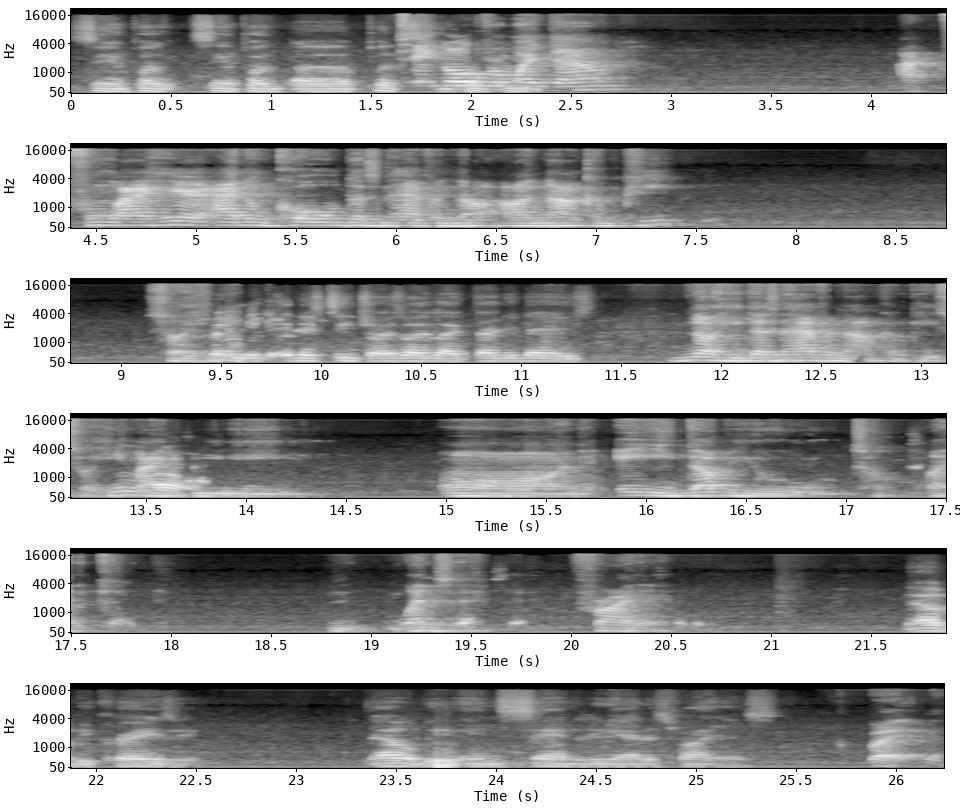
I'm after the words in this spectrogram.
CM Punk, CM Punk, uh, put Takeover went down. I, from what I hear, Adam Cole doesn't have a, non- a non-compete. So he, with NXT joint, it's only like 30 days. No, he doesn't have a non-compete. So he might Oh. be on AEW to, like Wednesday, Friday. That would be crazy. That would be insanity at its finest. Right.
